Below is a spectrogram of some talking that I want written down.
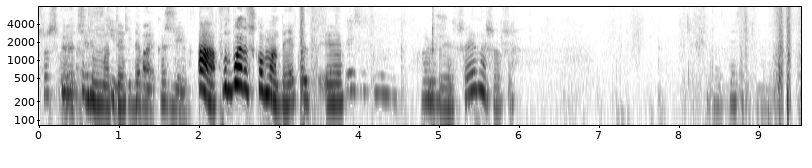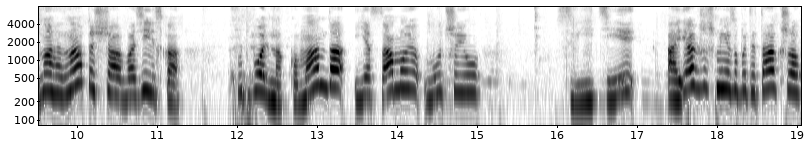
Що ж Е, Через подумати? скільки? Давай, кажи. А, футбольна ж команда. Як... Е... 10 минут. Хорошо. Блін, що я знайшов вже? Через 10 минут. Многі знаєте, що бразильська футбольна команда є самою лучшою в світі. А як же ж мені зробити так, щоб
